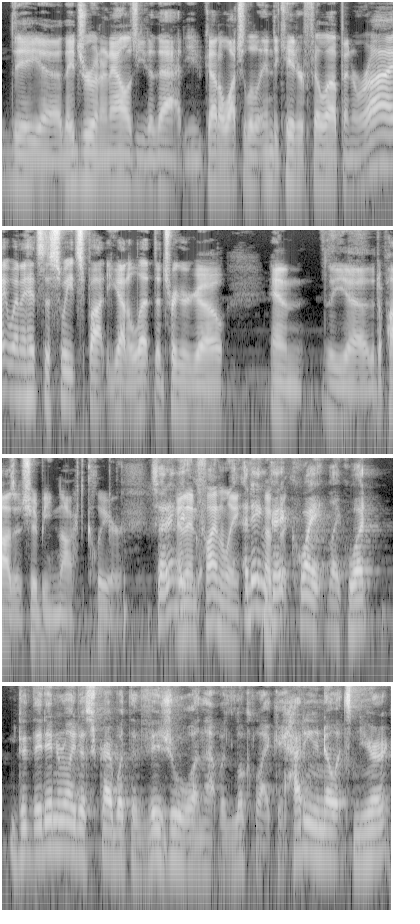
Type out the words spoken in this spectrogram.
They uh, they drew an analogy to that. You've got to watch a little indicator fill up, and right when it hits the sweet spot, you got to let the trigger go, and the uh, the deposit should be knocked clear. So I didn't And get, then finally- I didn't okay. get quite like what did, they didn't really describe what the visual and that would look like. How do you know it's near?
